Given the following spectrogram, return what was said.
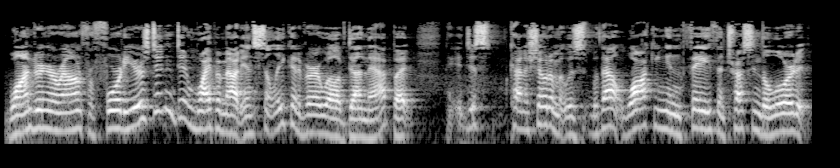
wandering around for 40 years. Didn't, didn't wipe them out instantly, could have very well have done that, but it just kind of showed them it was without walking in faith and trusting the Lord, it,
